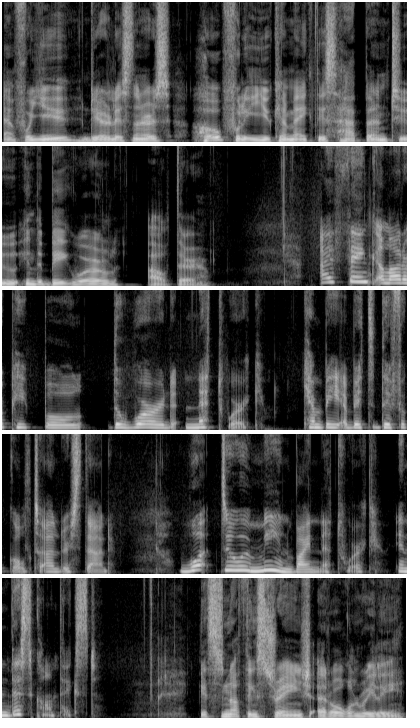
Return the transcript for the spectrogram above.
and for you, dear listeners, hopefully you can make this happen too in the big world out there. I think a lot of people, the word network can be a bit difficult to understand. What do we mean by network in this context? It's nothing strange at all, really.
